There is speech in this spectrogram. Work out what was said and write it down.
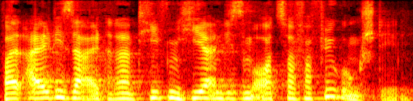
weil all diese Alternativen hier an diesem Ort zur Verfügung stehen.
